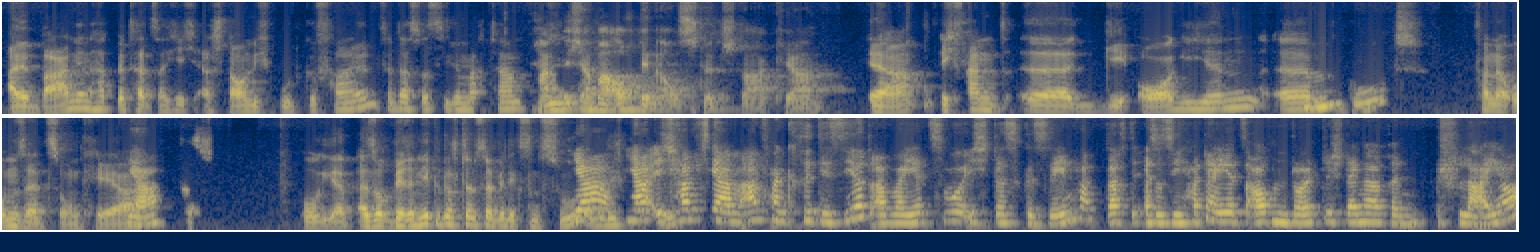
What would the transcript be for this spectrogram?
Albanien hat mir tatsächlich erstaunlich gut gefallen für das, was sie gemacht haben. Fand ich aber auch den Ausschnitt stark, ja. Ja, ich fand äh, Georgien ähm, mhm. gut von der Umsetzung her. Ja. Das Oh, ihr, also Berenike, du stimmst ja wenigstens zu. Ja, ich, ja, ich habe es ja am Anfang kritisiert, aber jetzt, wo ich das gesehen habe, dachte also sie hat ja jetzt auch einen deutlich längeren Schleier.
